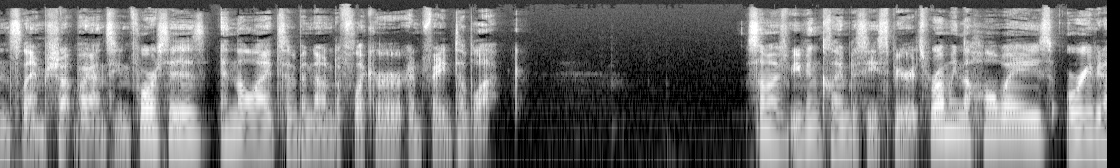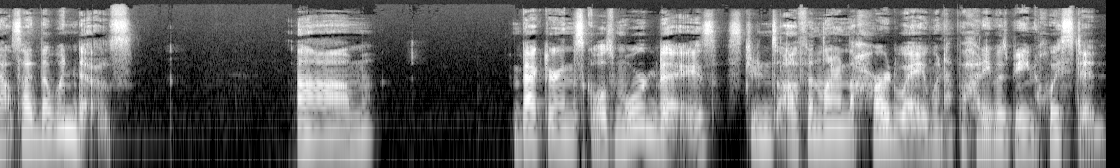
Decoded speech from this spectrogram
and slam shut by unseen forces, and the lights have been known to flicker and fade to black. Some have even claimed to see spirits roaming the hallways or even outside the windows. Um, back during the school's morgue days, students often learned the hard way when a body was being hoisted.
